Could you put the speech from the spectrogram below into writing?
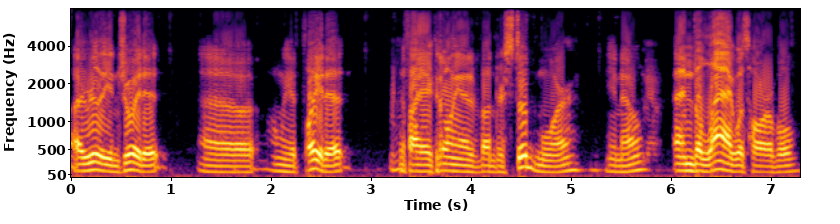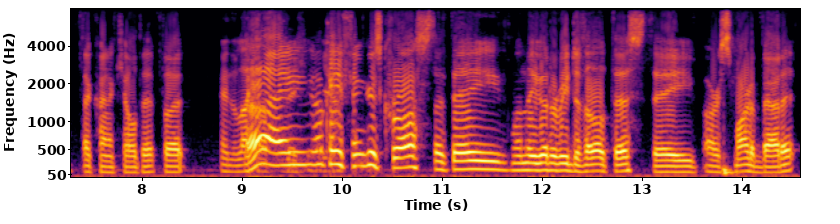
I really enjoyed it. Uh, when we had played it. Mhm. If I could only have understood more, you know. Yeah. And the lag was horrible. That kind of killed it. But And the I, lack of observation, yeah. okay, fingers crossed that they, when they go to redevelop this, they are smart about it.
